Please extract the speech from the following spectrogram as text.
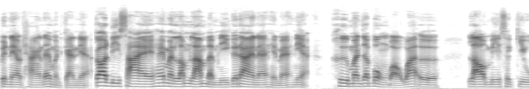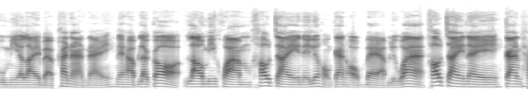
เป็นแนวทางได้เหมือนกันเนี่ยก็ดีไซน์ให้มันล้ำๆแบบนี้ก็ได้นะเห็นไหมเนี่ยคือมันจะบ่งบอกว่าเออ เรามีสกิลมีอะไรแบบขนาดไหนนะครับแล้วก็เรามีความเข้าใจในเรื่องของการออกแบบ หรือว่าเข้าใจในการท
